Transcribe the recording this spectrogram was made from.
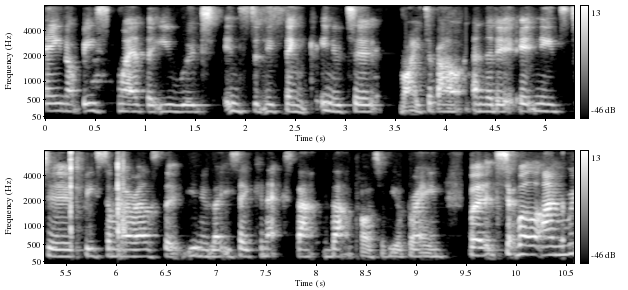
may not be somewhere that you would instantly think, you know, to write about and that it, it needs to be somewhere else that, you know, like you say, connects that that part of your brain. But well, I'm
